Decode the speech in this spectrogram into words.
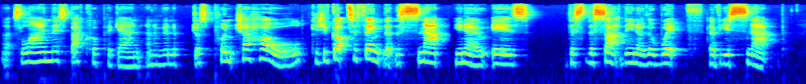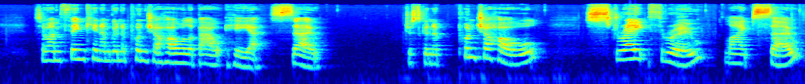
let's line this back up again and I'm going to just punch a hole because you've got to think that the snap, you know, is the, the, you know, the width of your snap so I'm thinking I'm going to punch a hole about here. So just going to punch a hole straight through like so.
